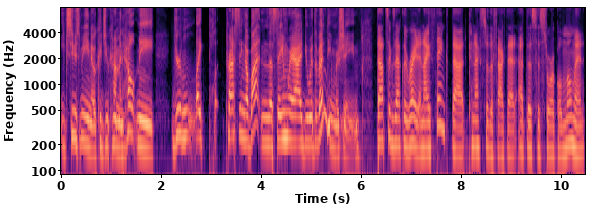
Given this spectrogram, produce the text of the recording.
excuse me you know could you come and help me you're like p- pressing a button the same way I do with a vending machine. That's exactly right. And I think that connects to the fact that at this historical moment,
